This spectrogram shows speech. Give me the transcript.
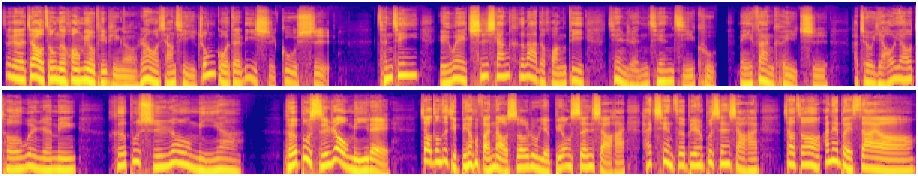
这个教宗的荒谬批评哦，让我想起中国的历史故事。曾经有一位吃香喝辣的皇帝，见人间疾苦，没饭可以吃，他就摇摇头问人民：“何不食肉糜啊？何不食肉糜嘞？”教宗自己不用烦恼收入，也不用生小孩，还谴责别人不生小孩。教宗，安内贝塞哦。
